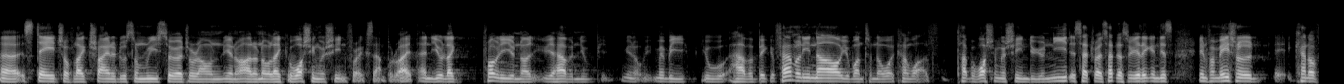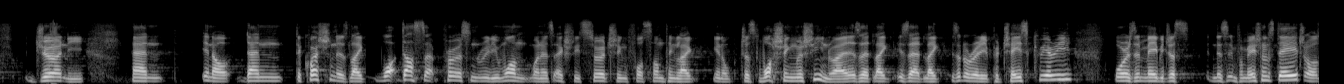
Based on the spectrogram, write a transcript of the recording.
uh, stage of like trying to do some research around you know I don't know like a washing machine for example right? And you're like probably you're not you have a new you know maybe you have a bigger family now you want to know what kind of what type of washing machine do you need etc etc so you're like in this informational uh, kind of journey. And you know, then the question is like, what does that person really want when it's actually searching for something like, you know, just washing machine, right? Is it like, is that like, is it already a purchase query, or is it maybe just in this informational stage, or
